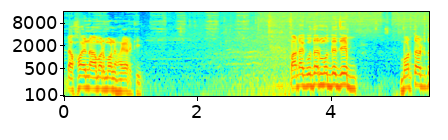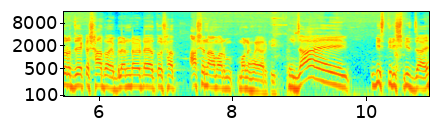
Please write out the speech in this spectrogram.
এটা হয় না আমার মনে হয় আর কি। পাটাকুতার মধ্যে যে ভর্তাটার যে একটা স্বাদ হয়, ব্লেন্ডারটা এত স্বাদ আসে না আমার মনে হয় আর কি। যায় বিশ তিরিশ পিস যায়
